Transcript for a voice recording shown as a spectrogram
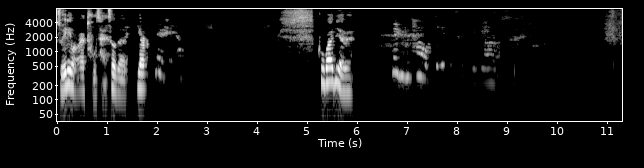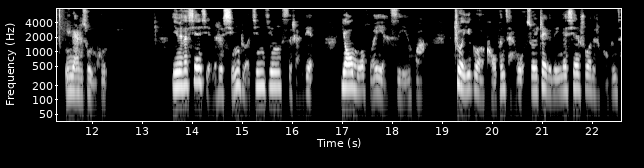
嘴里往外吐彩色的烟儿。猪八戒呗，为什么他往嘴里吐？应该是孙悟空，因为他先写的是行者金睛似闪电，妖魔环眼似银花，这一个口喷彩雾，所以这个就应该先说的是口喷彩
